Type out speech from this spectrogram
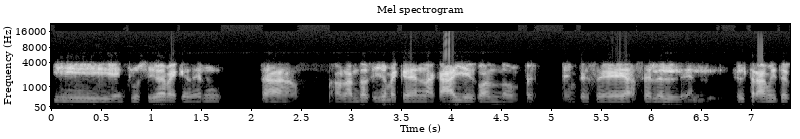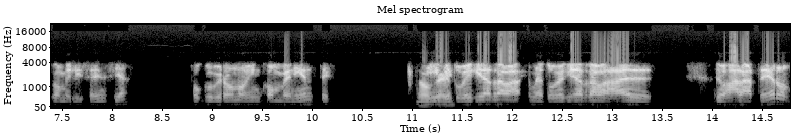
y inclusive me quedé, o sea, hablando así, yo me quedé en la calle cuando empecé a hacer el, el, trámite con mi licencia, porque hubieron unos inconvenientes. Y me tuve que ir a trabajar, me tuve que ir a trabajar de ojalatero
